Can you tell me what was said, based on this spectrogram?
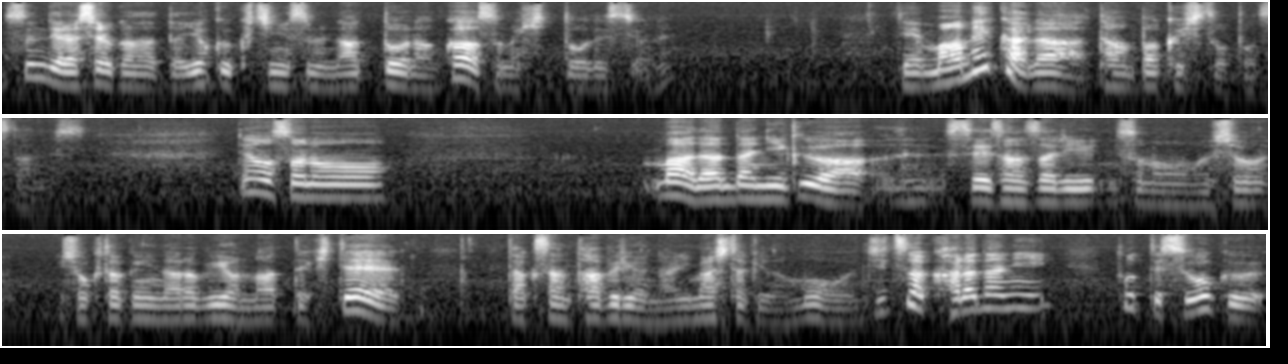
住んでらっしゃる方だったらよく口にする納豆なんかはその筆頭ですよね。で豆からタンパク質を取ってたんです。でもそのまあだんだん肉が生産されその食卓に並ぶようになってきてたくさん食べるようになりましたけども実は体にとってすごく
